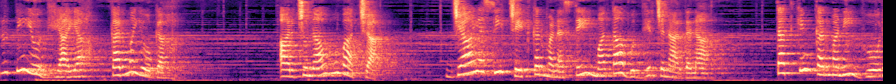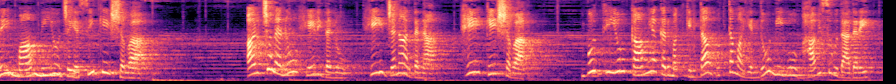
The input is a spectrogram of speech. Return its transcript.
ತೃತೀಯೋಧ್ಯಾಯ ಕರ್ಮಯೋಗ. ಅರ್ಜುನ ಉವಾಚ. ಜಾಯಸಿ ಚೇತ್ಕರ್ಮಣಸ್ತೆ ಮತ ಬುದ್ಧಿರ್ಜನಾರ್ದನ. ತತ್ಕಿಂ ಕರ್ಮಣಿ ಘೋರೆ ಮಾಂ ನಿಯೋಜಯಸಿ ಕೇಶವ. ಅರ್ಜುನನು ಹೇಳಿದನು, ಹೇ ಜನಾರ್ದನ, ಹೇ ಕೇಶವ. ಬುದ್ಧಿಯು ಕಾಮ್ಯಕರ್ಮಕ್ಕಿಂತ ಉತ್ತಮ ಎಂದು ನೀವು ಭಾವಿಸುವುದಾದರೆ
